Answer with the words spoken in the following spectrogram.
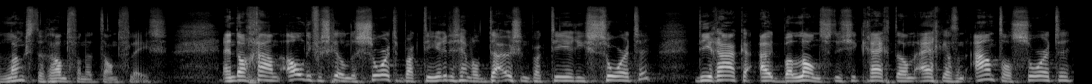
langs de rand van het tandvlees. En dan gaan al die verschillende soorten bacteriën, er zijn wel duizend bacteriesoorten, die raken uit balans. Dus je krijgt dan eigenlijk als een aantal soorten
